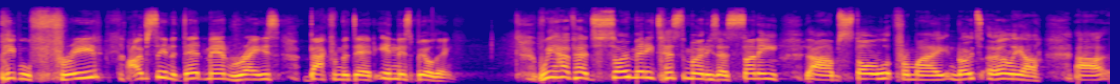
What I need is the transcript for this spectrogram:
people freed. I've seen a dead man raised back from the dead in this building. We have had so many testimonies, as Sonny um, stole from my notes earlier. Uh,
